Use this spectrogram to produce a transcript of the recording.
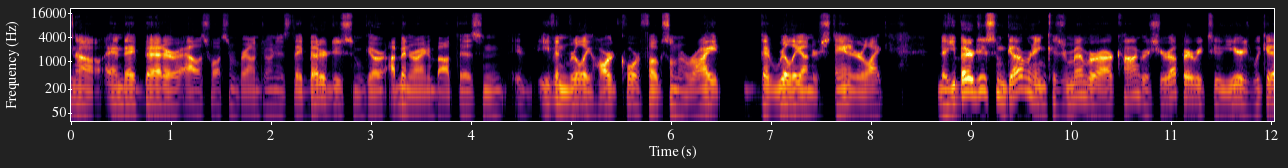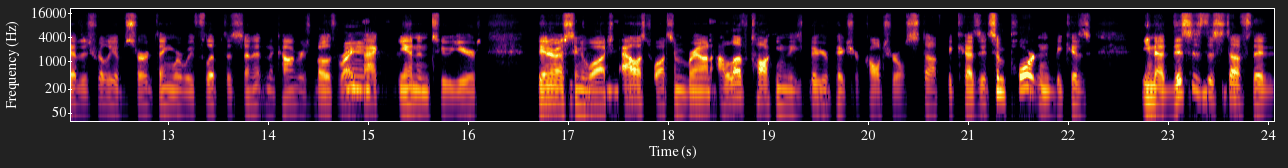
No, and they better Alys Watson Brown join us. They better do some. Go- I've been writing about this, and it, even really hardcore folks on the right that really understand it are like, no, you better do some governing because remember, our Congress, you're up every two years. We could have this really absurd thing where we flip the Senate and the Congress both right mm. back again in two years. Be interesting to watch. Mm-hmm. Alys Watson Brown. I love talking these bigger picture cultural stuff because it's important because you know this is the stuff that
